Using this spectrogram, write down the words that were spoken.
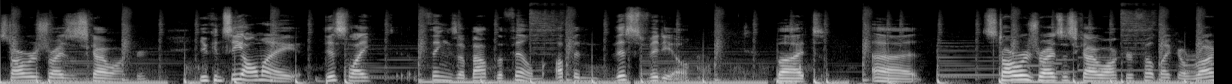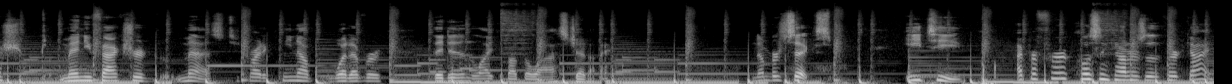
Star Wars Rise of Skywalker. You can see all my disliked things about the film up in this video, but uh, Star Wars Rise of Skywalker felt like a rushed, manufactured mess to try to clean up whatever they didn't like about The Last Jedi. Number 6 E.T. I prefer Close Encounters of the Third Kind.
